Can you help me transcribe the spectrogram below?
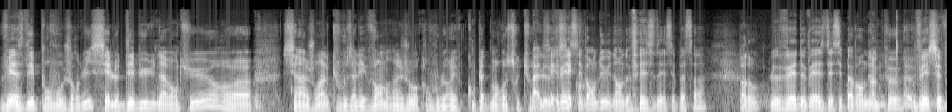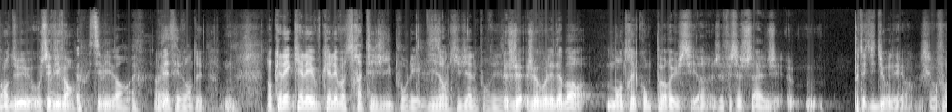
VSD pour vous aujourd'hui, c'est le début d'une aventure. euh, C'est un journal que vous allez vendre un jour quand vous l'aurez complètement restructuré. Bah, le V, c'est vendu, non, de VSD, c'est pas ça Pardon? Le V de VSD, c'est pas vendu un peu. V, c'est vendu ou c'est vivant? C'est vivant, ouais. V, c'est vendu. Donc quelle est, quelle est quelle est votre stratégie pour les 10 ans qui viennent pour VSD je, je voulais d'abord montrer qu'on peut réussir. J'ai fait ce challenge, euh, peut-être idiot d'ailleurs, parce qu'au fond,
